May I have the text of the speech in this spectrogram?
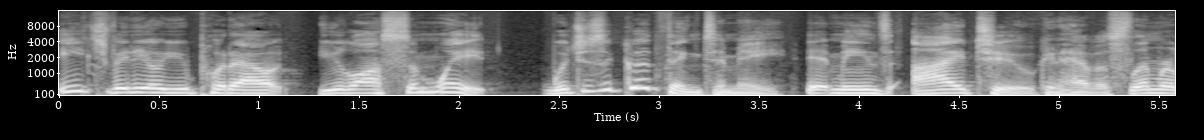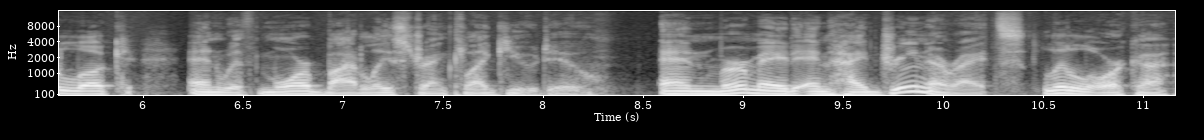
Each video you put out, you lost some weight which is a good thing to me. It means I too can have a slimmer look and with more bodily strength like you do. And Mermaid and Hydrina writes, Little Orca,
